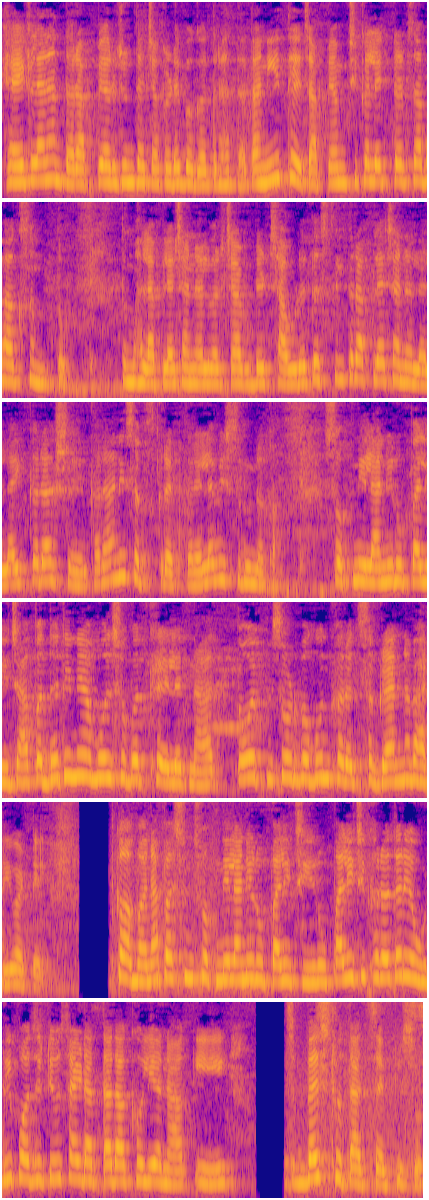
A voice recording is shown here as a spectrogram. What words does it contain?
हे ऐकल्यानंतर आप्पे अर्जुन त्याच्याकडे बघत राहतात आणि इथेच आप्पे आमची कलेक्टरचा भाग संपतो. तुम्हाला आपल्या चॅनलवरच्या अपडेट्स आवडत असतील तर आपल्या चॅनलला लाईक करा शेअर करा आणि सबस्क्राईब करायला विसरू नका. स्वप्नील आणि रुपाली ज्या पद्धतीने अमोलसोबत खेळलेत ना तो एपिसोड बघून खरंच सगळ्यांना भारी वाटेल. का मनापासून स्वप्नील आणि रुपालीची रुपालीची खरं तर एवढी पॉझिटिव्ह साईड आत्ता दाखवली आहे ना की बेस्ट होता आजचा एपिसोड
